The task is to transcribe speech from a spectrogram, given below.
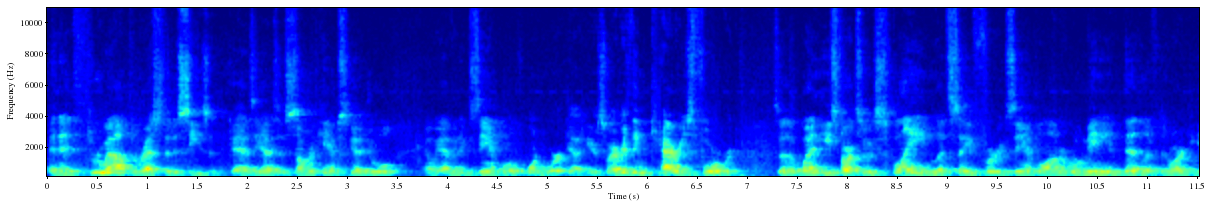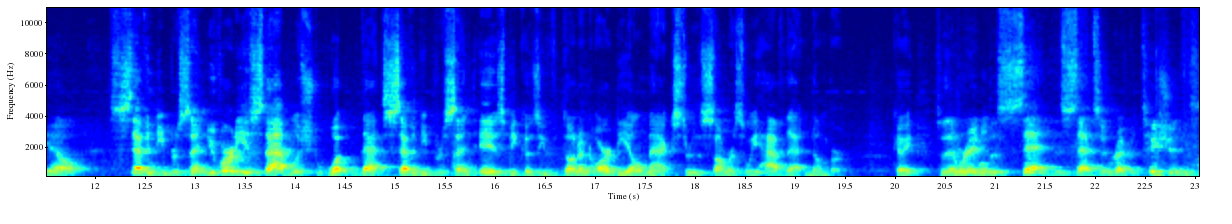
and then throughout the rest of the season, okay, as he has his summer camp schedule, and we have an example of one workout here. So everything carries forward. So that when he starts to explain, let's say, for example, on a Romanian deadlift in RDL, 70%, you've already established what that 70% is because you've done an RDL max through the summer, so we have that number. Okay, so then we're able to set the sets and repetitions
